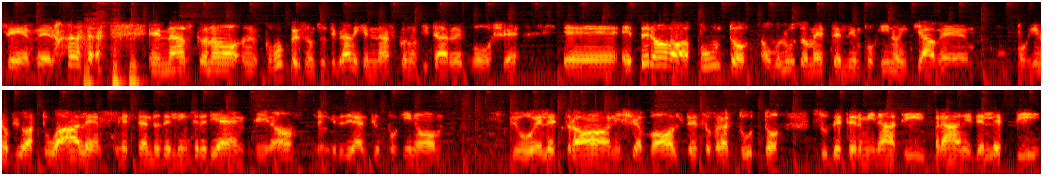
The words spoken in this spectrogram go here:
sì, è vero. e nascono, comunque sono tutti brani che nascono chitarra e voce, eh, e però appunto ho voluto metterli un pochino in chiave pochino più attuale, mettendo degli ingredienti, no? Ingredienti un pochino più elettronici a volte, soprattutto su determinati brani dell'EP,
